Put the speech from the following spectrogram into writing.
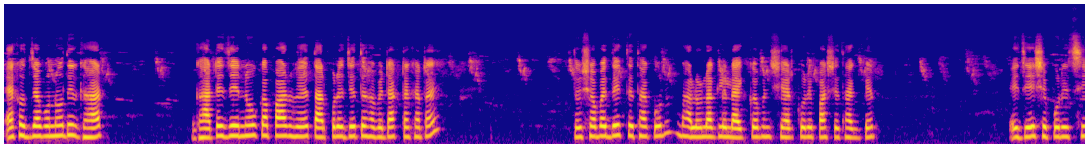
এখন যাব নদীর ঘাট। ঘাটে যে নৌকা পার হয়ে তারপরে যেতে হবে ডাক্তারখানায়। তো সবাই দেখতে থাকুন। ভালো লাগলে লাইক কমেন্ট শেয়ার করে পাশে থাকবেন। এই যে এসে পড়েছি।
